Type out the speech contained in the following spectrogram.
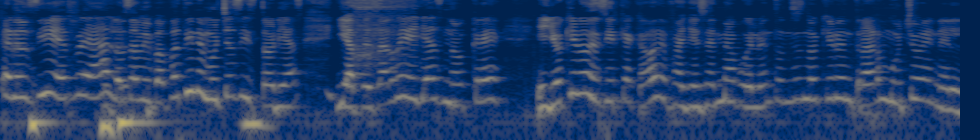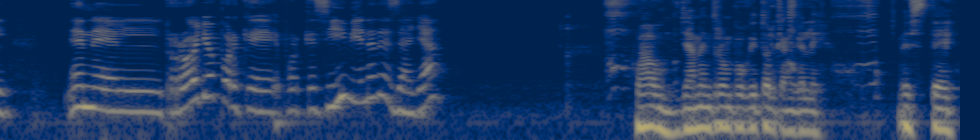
Pero sí, es real. O sea, mi papá tiene muchas historias y a pesar de ellas no cree. Y yo quiero decir que acaba de fallecer mi abuelo, entonces no quiero entrar mucho en el, en el rollo porque, porque sí, viene desde allá. Wow, ya me entró un poquito el canguele. Este,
